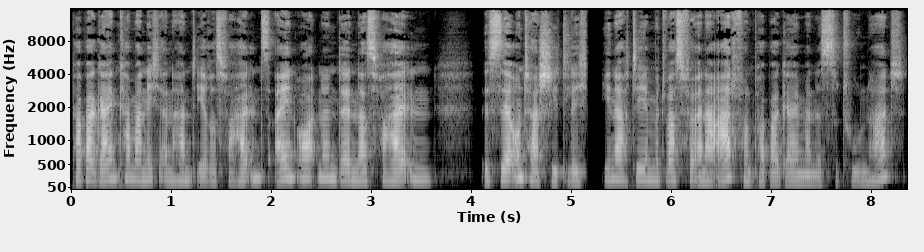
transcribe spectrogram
Papageien kann man nicht anhand ihres Verhaltens einordnen, denn das Verhalten ist sehr unterschiedlich, je nachdem, mit was für einer Art von Papagei man es zu tun hat.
